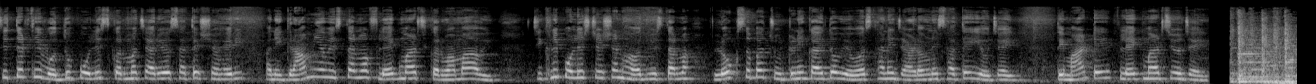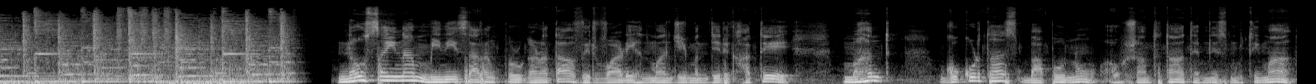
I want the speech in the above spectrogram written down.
સિત્તેરથી વધુ પોલીસ કર્મચારીઓ સાથે શહેરી અને ગ્રામ્ય વિસ્તારમાં ફ્લેગ માર્ચ કરવામાં આવી. ચીખલી પોલીસ સ્ટેશન હદ વિસ્તારમાં લોકસભા ચૂંટણી કાયદો વ્યવસ્થાની જાળવણી સાથે યોજાઈ. તે માટે ફ્લેગ માર્ચ યોજાઈ. નવસારીના મિની સારંગપુર ગણાતા વિરવાડી હનુમાનજી મંદિર ખાતે મહંત ગોકુળદાસ બાપુનું અવસાન થતાં તેમની સ્મૃતિમાં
